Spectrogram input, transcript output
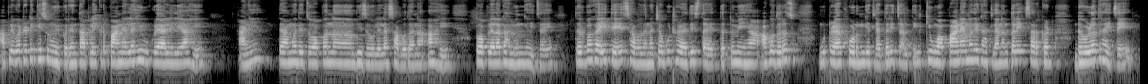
आपले बटाटे किसून होईपर्यंत आपल्या इकडं पाण्यालाही उकळे आलेले आहे आणि त्यामध्ये जो आपण भिजवलेला साबुदाणा आहे तो आपल्याला घालून घ्यायचा आहे तर बघा इथे साबुदाण्याच्या गुठळ्या दिसत आहेत तर तुम्ही ह्या अगोदरच गुठळ्या फोडून घेतल्या तरी चालतील किंवा पाण्यामध्ये घातल्यानंतर एकसारखं ढवळत राहायचं आहे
